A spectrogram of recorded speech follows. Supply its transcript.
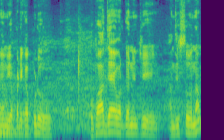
మేము ఎప్పటికప్పుడు ఉపాధ్యాయ వర్గం నుంచి అందిస్తూ ఉన్నాం.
